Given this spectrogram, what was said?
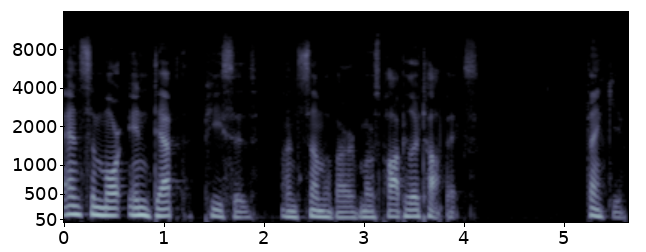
and some more in depth pieces on some of our most popular topics. Thank you.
